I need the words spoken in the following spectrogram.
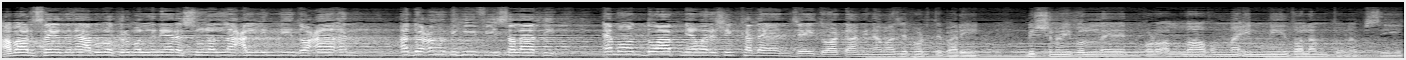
আবার সৈয়দনা আবু বকর বললেন, ইয়া রাসূলুল্লাহ, আল্লিমনি দুআআন আদউ বিহি ফি সালাতি। এমন দোয়া আপনি আমারে শিক্ষা দেন যে এই দোয়াটা আমি নামাজে পড়তে পারি। বিশ্বনবী বললেন, পড়ো, আল্লাহুম্মা ইন্নী যালামতু নাফসি।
